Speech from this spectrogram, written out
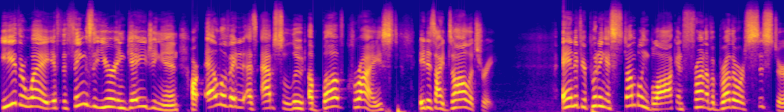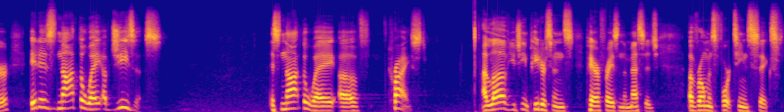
either way, if the things that you're engaging in are elevated as absolute above Christ, it is idolatry. And if you're putting a stumbling block in front of a brother or sister, it is not the way of Jesus. It's not the way of Christ. I love Eugene Peterson's paraphrase in the message of Romans 14, 6,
